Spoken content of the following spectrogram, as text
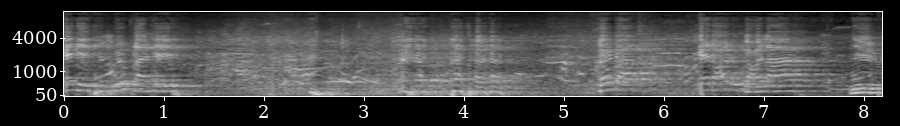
cái gì thịt nước là gì? Đúng không? Cái đó được gọi là nhiều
